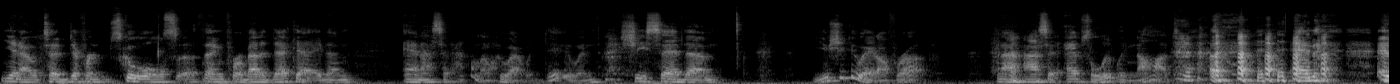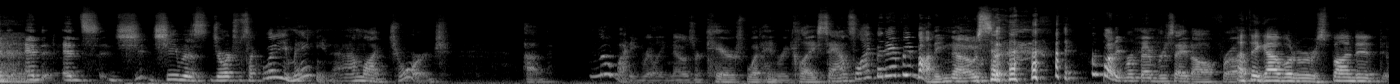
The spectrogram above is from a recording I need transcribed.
you know, to different schools uh, thing for about a decade, and and I said, I don't know who I would do. And she said, um, You should do Adolph Rupp. And I, I said, Absolutely not. and, and, and, and she, she was, George was like, What do you mean? And I'm like, George, uh, nobody really knows or cares what Henry Clay sounds like, but everybody knows. everybody remembers Adolph Rupp. I think I would have responded,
